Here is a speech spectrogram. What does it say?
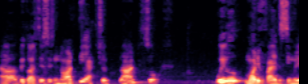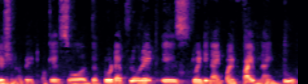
uh, because this is not the actual plant. So we will modify the simulation a bit okay? So the product flow rate is 29.592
